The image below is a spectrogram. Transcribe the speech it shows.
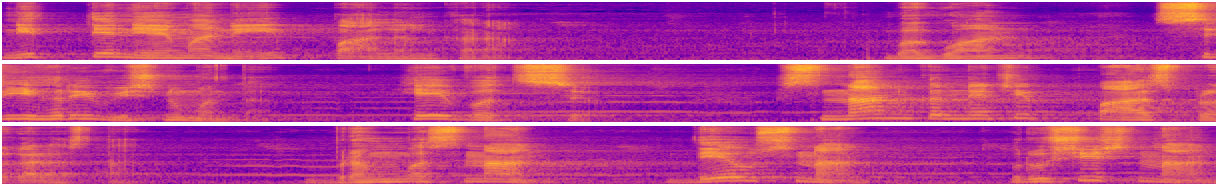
नित्य नियमाने पालन करा. भगवान श्रीहरी विष्णू म्हणतात हे वत्स्य स्नान करण्याचे पाच प्रकार असतात. ब्रह्मस्नान देवस्नान ऋषीस्नान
